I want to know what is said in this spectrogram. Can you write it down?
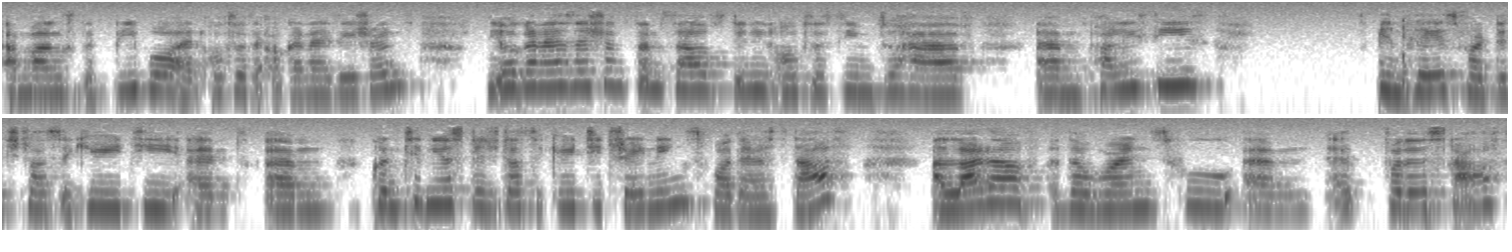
amongst the people and also the organizations. The organizations themselves didn't also seem to have um, policies in place for digital security and um, continuous digital security trainings for their staff. A lot of the ones who, um, uh, for the staff,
